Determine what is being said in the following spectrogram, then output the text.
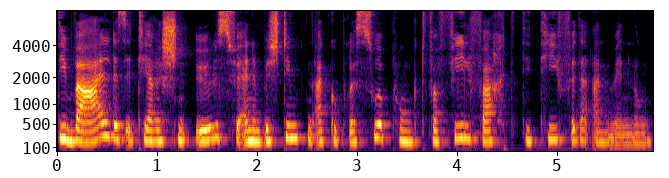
Die Wahl des ätherischen Öls für einen bestimmten Akupressurpunkt vervielfacht die Tiefe der Anwendung.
